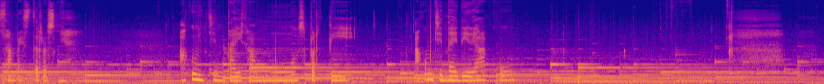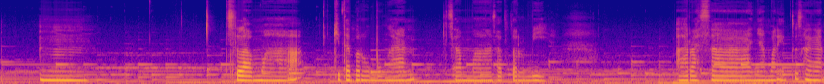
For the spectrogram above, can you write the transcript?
sampai seterusnya. Aku mencintai kamu seperti aku mencintai diri aku. Hmm, selama kita berhubungan sama satu tahun lebih ah, rasa nyaman itu sangat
